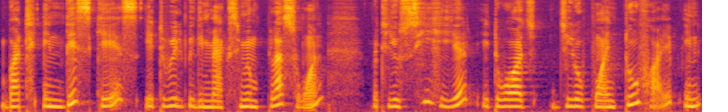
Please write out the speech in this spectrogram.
But in this case it will be the maximum plus 1 but you see here it was 0.25 in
